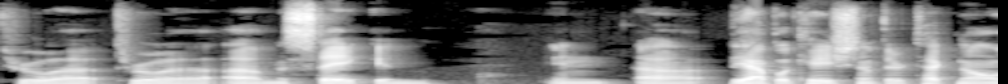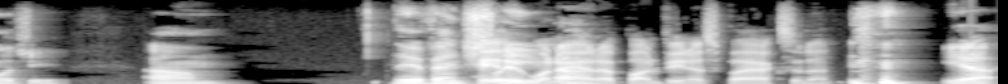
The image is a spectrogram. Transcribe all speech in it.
through a through a, a mistake in in uh, the application of their technology. Um, they eventually Hate it when I uh, end up on Venus by accident. yeah,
